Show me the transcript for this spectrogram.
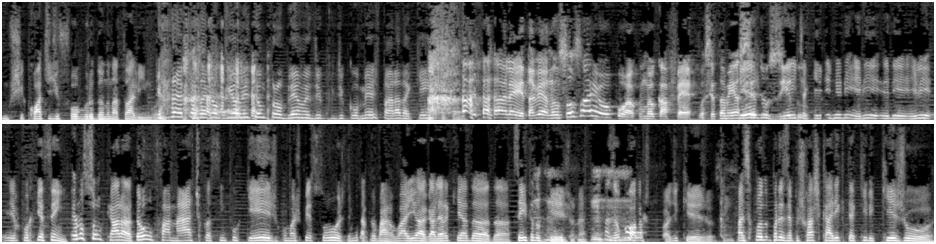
um chicote de fogo grudando na tua língua. Caraca, Zagal, realmente tem um problema de, de comer as paradas quentes, cara. Olha aí, tá vendo? Não sou só eu, porra, com o meu café. Você também é Queijo seduzido. quente, aquele queijo, ele, ele, ele, ele, ele- Porque assim, eu não sou um cara tão fanático assim por queijo, como as pessoas. Tem muita coisa. Aí a galera que é da, da seita do queijo, né? Uhum. Mas eu gosto, gosto de queijo. assim. Mas quando, por exemplo, churrascaria que tem aquele queijo.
